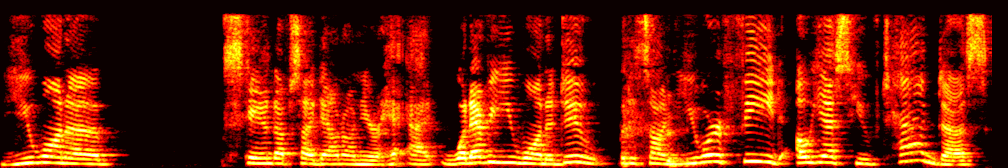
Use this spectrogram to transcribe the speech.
you want to stand upside down on your head, whatever you want to do, but it's on your feed. Oh yes, you've tagged us,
